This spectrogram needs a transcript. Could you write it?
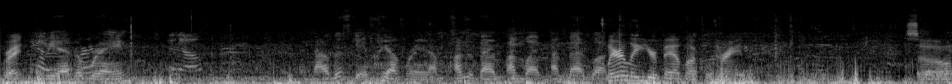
Right? we had a rain, I know. and now this game we have rain. I'm I'm the bad I'm bad I'm bad luck. Clearly, you're bad luck with rain. So,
